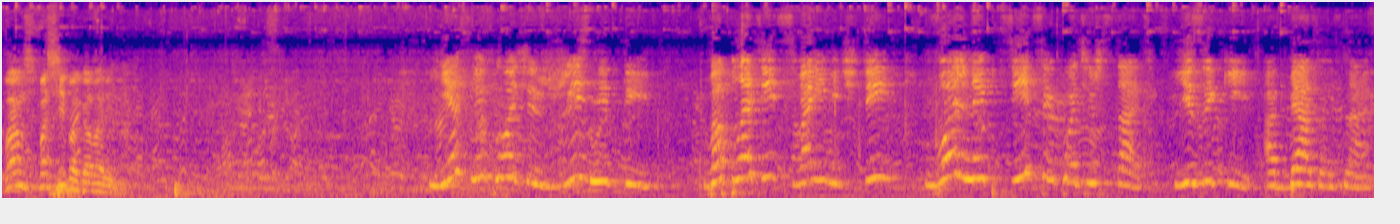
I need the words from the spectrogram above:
Вам спасибо говорим. Если хочешь в жизни ты воплотить свои мечты, вольной птицей хочешь стать, языки обязан знать.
